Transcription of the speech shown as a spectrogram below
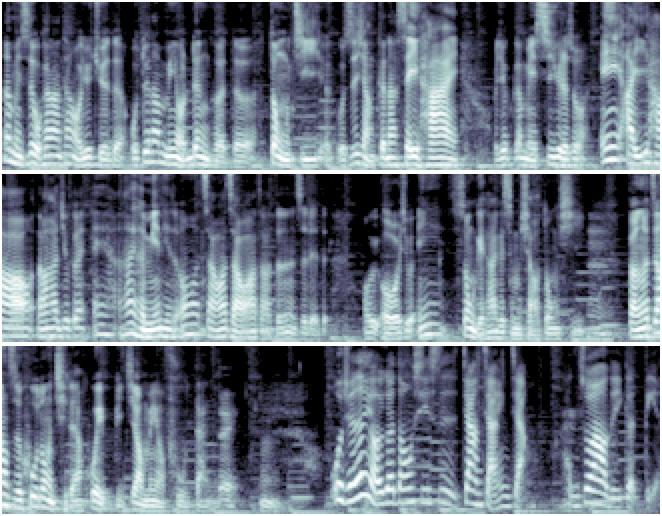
那每次我看到他，我就觉得我对他没有任何的动机，我只是想跟他 say hi，我就跟每次去的说，哎、阿姨好，然后他就跟哎，他很腼腆说，哦早啊早啊早啊。等等之类的，我偶尔就哎、送给他一个什么小东西，嗯，反而这样子互动起来会比较没有负担。对，嗯。我觉得有一个东西是这样讲一讲很重要的一个点，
